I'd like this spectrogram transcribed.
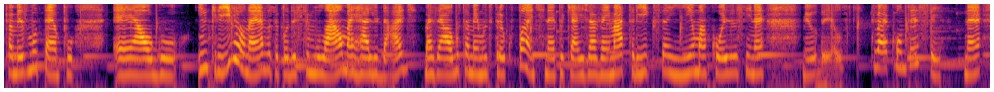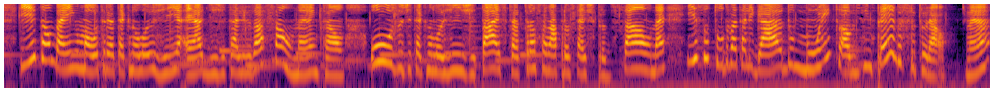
que ao mesmo tempo é algo incrível, né? Você poder simular uma realidade, mas é algo também muito preocupante, né? Porque aí já vem Matrix aí, uma coisa assim, né? Meu Deus, o que vai acontecer? Né? E também uma outra tecnologia é a digitalização, né? Então, o uso de tecnologias digitais para transformar processos de produção, né? Isso tudo vai estar ligado muito ao desemprego estrutural, né?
